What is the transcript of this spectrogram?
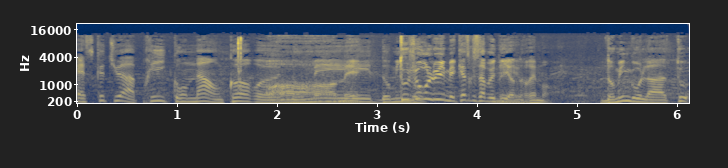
Est-ce que tu as appris qu'on a encore euh, Oh, nommé mais Domingo Toujours lui, mais qu'est-ce que ça veut Mais dire vraiment. Domingo, là, tout...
